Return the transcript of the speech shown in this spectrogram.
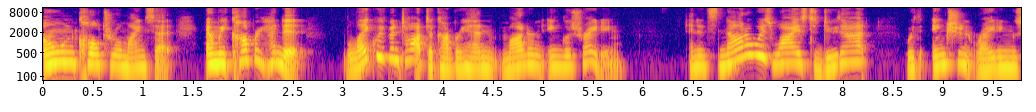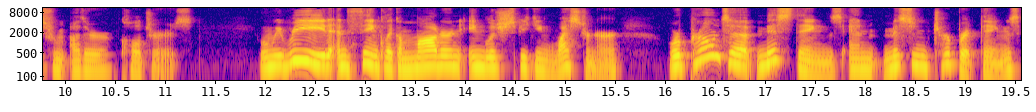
own cultural mindset and we comprehend it like we've been taught to comprehend modern English writing. And it's not always wise to do that with ancient writings from other cultures. When we read and think like a modern English speaking Westerner, we're prone to miss things and misinterpret things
